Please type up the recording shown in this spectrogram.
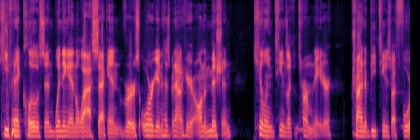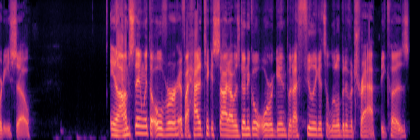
keeping it close and winning in the last second. Versus Oregon has been out here on a mission, killing teams like the Terminator, trying to beat teams by forty. So you know, I'm staying with the over. If I had to take a side, I was going to go Oregon, but I feel like it's a little bit of a trap because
